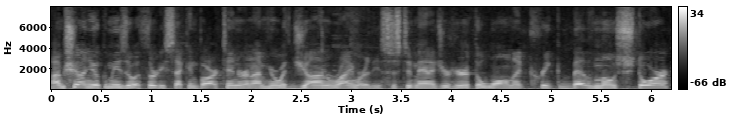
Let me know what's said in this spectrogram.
I'm Sean Yokomizo, a 30 second bartender, and I'm here with Jon Reimer, the assistant manager here at the Walnut Creek Bevmo store,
